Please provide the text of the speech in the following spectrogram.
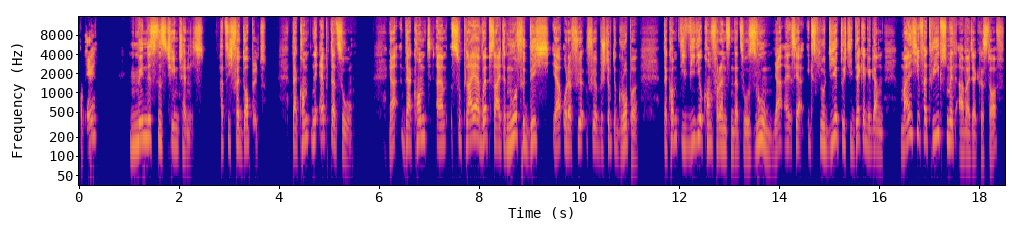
okay, mindestens 10 Channels. Hat sich verdoppelt. Da kommt eine App dazu. Ja, da kommt ähm, Supplier-Webseite nur für dich, ja, oder für, für bestimmte Gruppe. Da kommt die Videokonferenzen dazu, Zoom, ja, ist ja explodiert durch die Decke gegangen. Manche Vertriebsmitarbeiter, Christoph,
